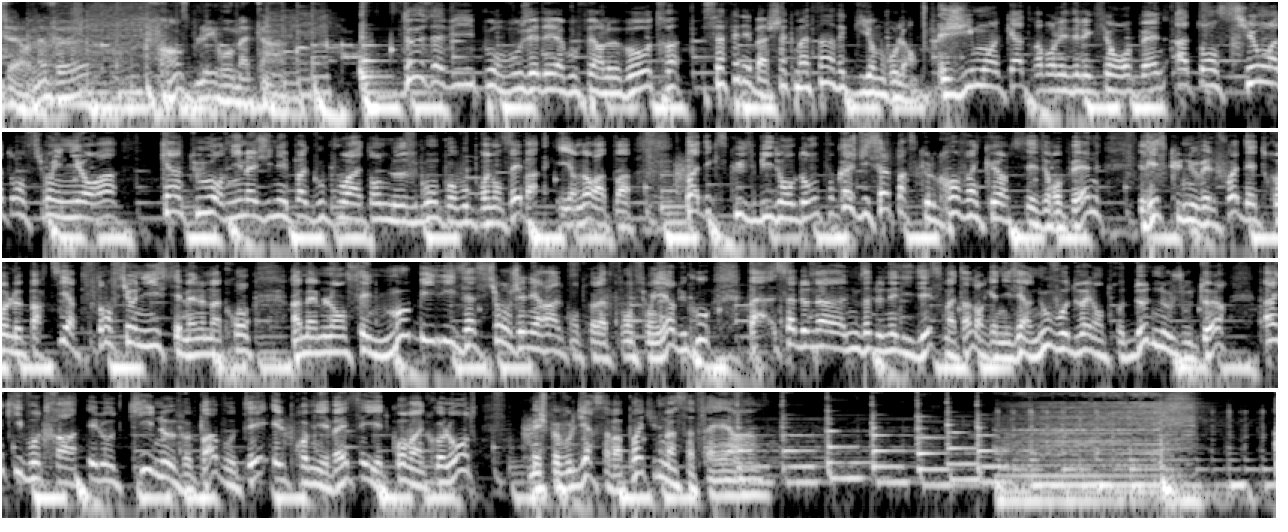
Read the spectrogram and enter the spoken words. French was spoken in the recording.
6h, 9h, France Bleu Héros Matin. Deux avis pour vous aider à vous faire le vôtre. Ça fait débat chaque matin avec Guillaume Rouland. J-4 avant les élections européennes. Attention, attention, il n'y aura tour. N'imaginez pas que vous pourrez attendre le second pour vous prononcer. Bah, il n'y en aura pas. Pas d'excuses bidon donc. Pourquoi je dis ça? Parce que le grand vainqueur de ces européennes risque une nouvelle fois d'être le parti abstentionniste. Emmanuel Macron a même lancé une mobilisation générale contre l'abstention hier. Du coup, bah, ça nous a donné l'idée ce matin d'organiser un nouveau duel entre deux de nos jouteurs. Un qui votera et l'autre qui ne veut pas voter. Et le premier va essayer de convaincre l'autre. Mais je peux vous le dire, ça va pas être une mince affaire.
